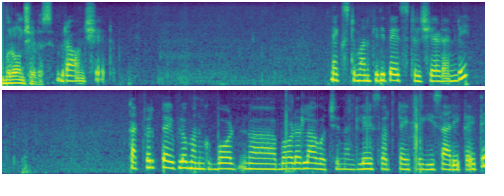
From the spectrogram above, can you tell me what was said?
brown shade వస్తుంది. బ్రౌన్ షేడ్ నెక్స్ట్ మనకి ఇది పేస్టల్ షేడ్ అండి. కట్ వర్క్ టైప్లో మనకు బార్డ్ బార్డర్ లాగా వచ్చిందండి. లేస్ వర్క్ టైప్లో ఈ శారీకి అయితే.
